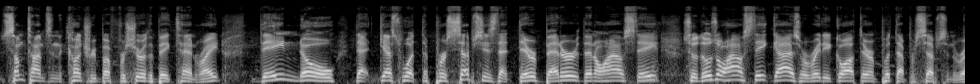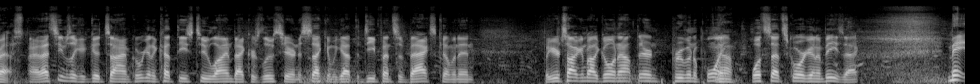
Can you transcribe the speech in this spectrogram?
sometimes in the country, but for sure the Big Ten, right? They know that, guess what? The perception is that they're better than Ohio State. Mm-hmm. So those Ohio State guys are ready to go out there and put that perception to rest. All right, that seems like a good time. We're going to cut these two linebackers loose here in a second. We got the defensive backs coming in. But you're talking about going out there and proving a point. Yeah. What's that score going to be, Zach? Man,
